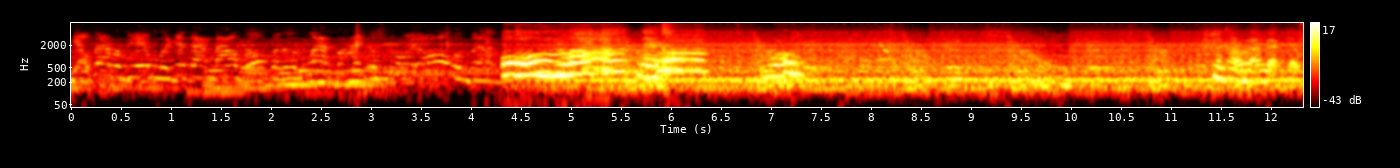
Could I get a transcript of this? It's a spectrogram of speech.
You'll never be able to get that mouth open unless I destroy all of them. Oh, oh my goodness. Whoa. Kauhean hyökkäys.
